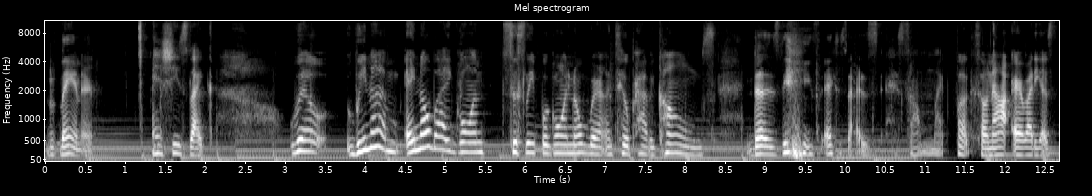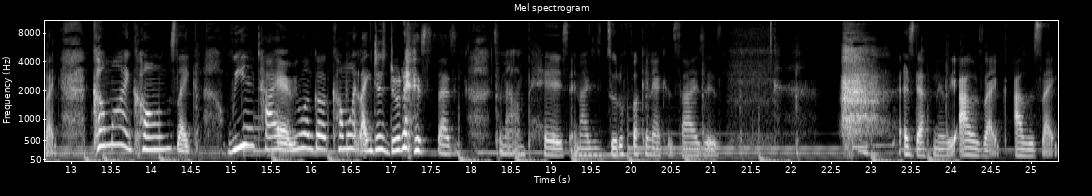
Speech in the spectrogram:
laying there, and she's like, "Well, we not ain't nobody going to sleep or going nowhere until Private Combs." Does these exercises. So I'm like, fuck. So now everybody else is like, come on, Combs. Like, we are tired. We want to go. Come on. Like, just do the exercises. So now I'm pissed and I just do the fucking exercises. It's definitely, I was like, I was like,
